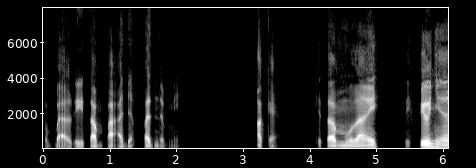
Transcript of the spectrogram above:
kembali tanpa ada pandemi. Oke, kita mulai reviewnya.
